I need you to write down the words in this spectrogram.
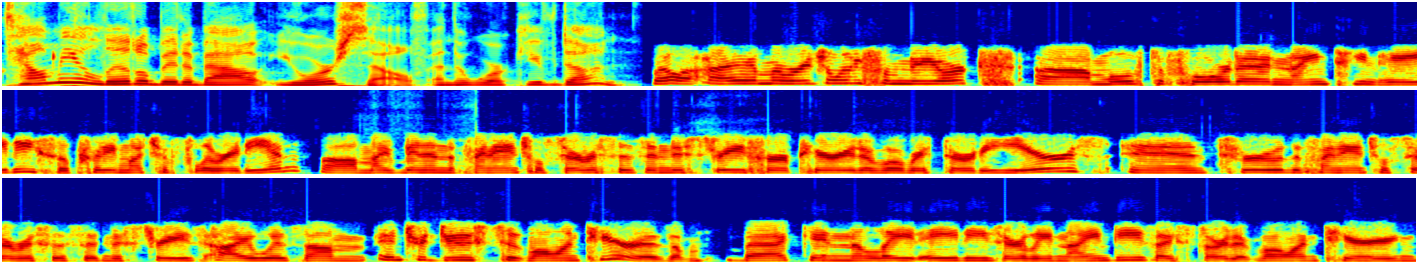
Tell me a little bit about yourself and the work you've done. Well, I am originally from New York, uh, moved to Florida in 1980, so pretty much a Floridian. Um, I've been in the financial services industry for a period of over 30 years, and through the financial services industries, I was um, introduced to volunteerism. Back in the late 80s, early 90s, I started volunteering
